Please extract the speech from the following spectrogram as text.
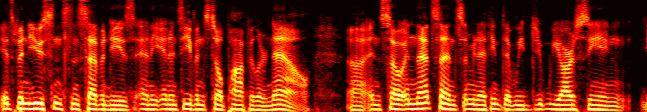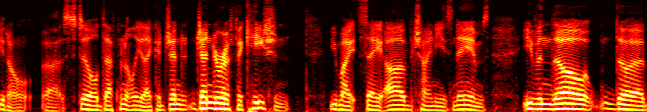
it's been used since the 70s, and and it's even still popular now. Uh, and so, in that sense, I mean, I think that we do, we are seeing, you know, uh, still definitely like a gender, genderification, you might say, of Chinese names, even though the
